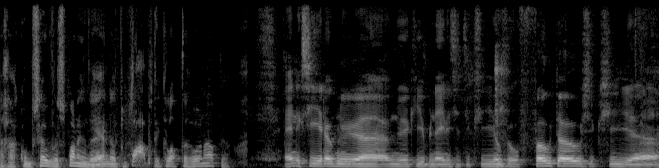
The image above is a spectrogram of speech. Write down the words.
Gaat- komt zoveel spanning erin, Ja. dat wap, die klapt er gewoon af. Joh. En ik zie hier ook nu, eh, nu ik hier beneden zit, ik zie heel veel foto's, ik zie eh,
